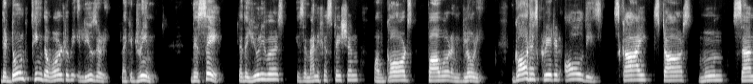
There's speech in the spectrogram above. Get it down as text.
They don't think the world to be illusory like a dream. They say that the universe is a manifestation of God's power and glory. God has created all these sky, stars, moon, sun,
